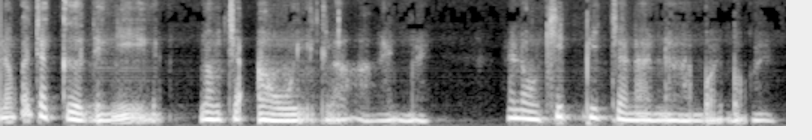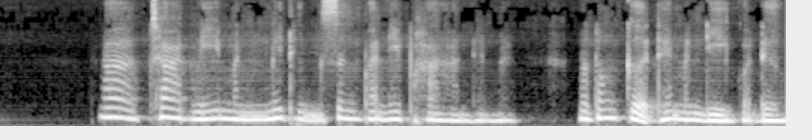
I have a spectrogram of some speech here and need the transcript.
เราก็จะเกิดอย่างนี้อีก เราจะเอาอีกแล้วเห็นไหมให้เราคิดพิจารณาบ่อยๆ ถ้าชาตินี้มันไม่ถึงซึ่งพันิพานเห็นไหมเราต้องเกิดให้มันดีกว่าเดิม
